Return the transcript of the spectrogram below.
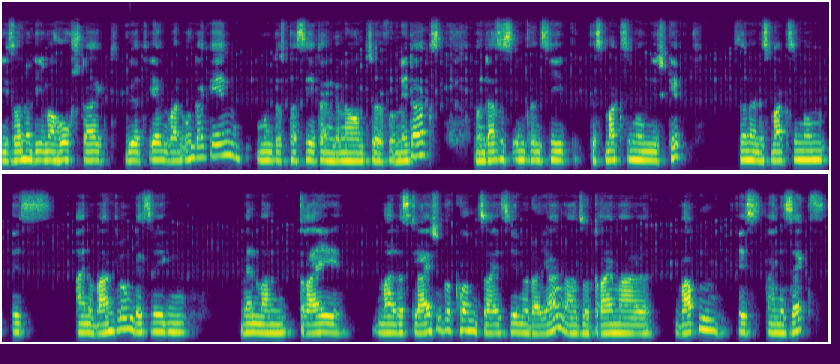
die Sonne, die immer hochsteigt, wird irgendwann untergehen und das passiert dann genau um 12 Uhr mittags. Und dass es im Prinzip das Maximum nicht gibt, sondern das Maximum ist eine Wandlung. Deswegen, wenn man drei mal das gleiche bekommt, sei es Yin oder Yang, also dreimal Wappen ist eine 6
